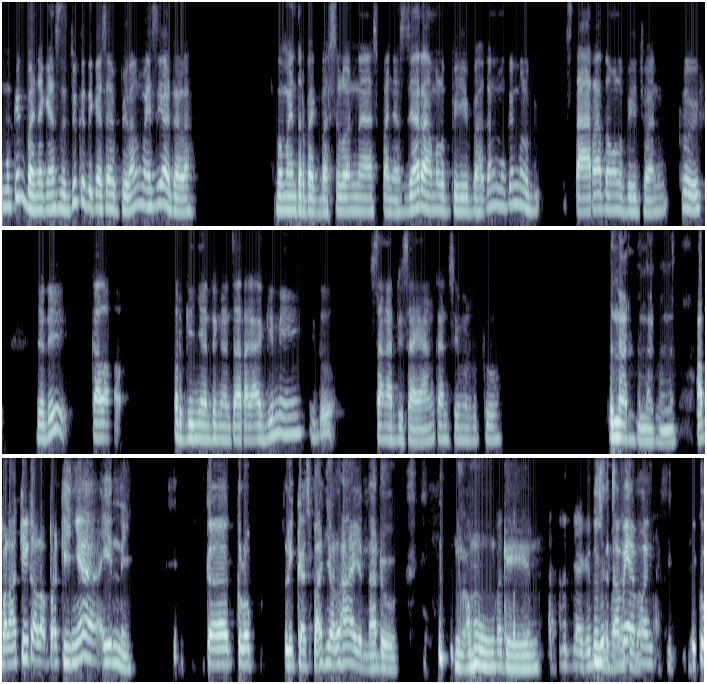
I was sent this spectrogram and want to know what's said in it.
mungkin banyak yang setuju ketika saya bilang Messi adalah pemain terbaik Barcelona sepanjang sejarah, melebihi bahkan mungkin melebihi setara atau melebihi Johan Cruyff. Jadi kalau perginya dengan cara kayak gini itu sangat disayangkan sih menurutku. Benar benar benar. Apalagi kalau perginya ini ke klub Liga Spanyol lain. Aduh. Nggak mungkin. Madrid kayak gitu gimana tapi coba? emang itu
